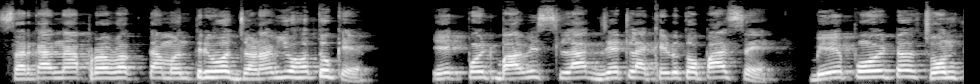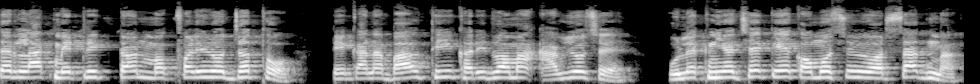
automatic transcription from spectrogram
સરકારના પ્રવક્તા મંત્રીઓ જણાવ્યું હતું કે, એક પોઈન્ટ બાવીસ લાખ જેટલા ખેડૂતો પાસે બે પોઈન્ટ ચોતેર લાખ મેટ્રિક ટન મગફળીનો જથ્થો ટેકાના ભાવથી ખરીદવામાં આવ્યો છે. ઉલ્લેખનીય છે કે, કમોસમી વરસાદમાં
